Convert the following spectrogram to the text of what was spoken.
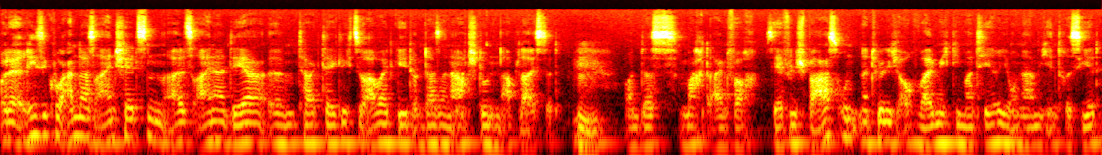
oder Risiko anders einschätzen als einer, der ähm, tagtäglich zur Arbeit geht und da seine acht Stunden ableistet. Mhm. Und das macht einfach sehr viel Spaß und natürlich auch, weil mich die Materie unheimlich interessiert,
